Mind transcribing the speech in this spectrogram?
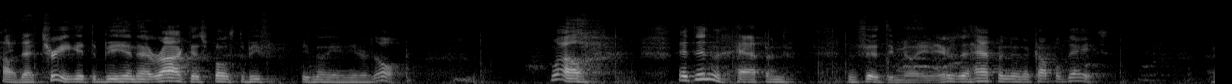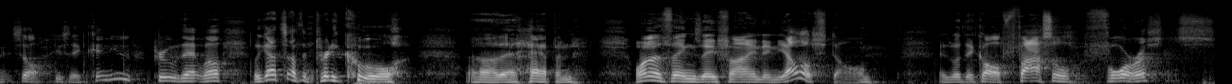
how'd that tree get to be in that rock that's supposed to be 50 million years old? Well, it didn't happen in 50 million years. It happened in a couple days. Right, so you say, can you prove that? Well, we got something pretty cool uh, that happened. One of the things they find in Yellowstone is what they call fossil forests,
